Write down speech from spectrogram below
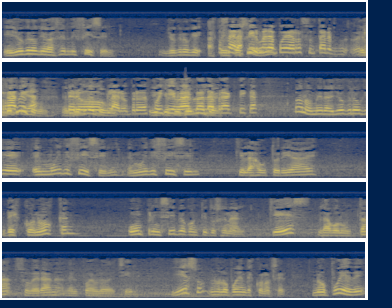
Y yo creo que va a ser difícil. Yo creo que hasta O sea, la firma le puede resultar rápida, pero claro, pero después llevarlo a la práctica. Bueno, mira, yo creo que es muy difícil, es muy difícil que las autoridades desconozcan un principio constitucional, que es la voluntad soberana del pueblo de Chile. Y eso no lo pueden desconocer. No puede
